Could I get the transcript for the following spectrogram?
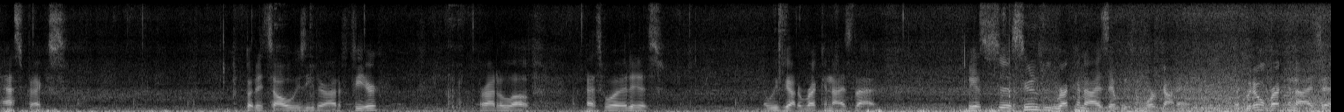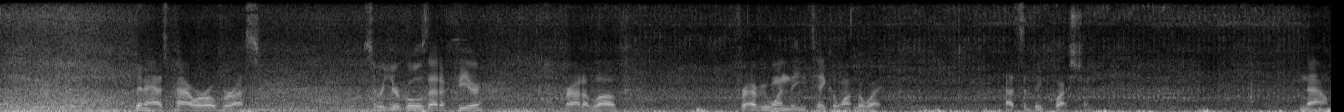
aspects. But it's always either out of fear or out of love. That's what it is. And we've got to recognize that. Because as soon as we recognize it, we can work on it. If we don't recognize it, then it has power over us. So are your goals out of fear or out of love for everyone that you take along the way? That's a big question. Now,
